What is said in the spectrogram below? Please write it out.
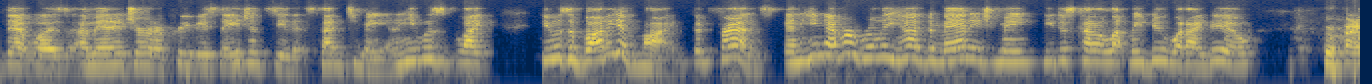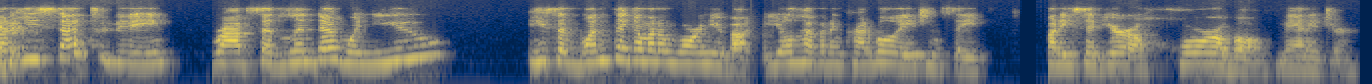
that was a manager in a previous agency that said to me, and he was like, he was a buddy of mine, good friends. And he never really had to manage me. He just kind of let me do what I do. Right. But he said to me, Rob said, Linda, when you, he said, one thing I'm going to warn you about, you'll have an incredible agency, but he said, you're a horrible manager.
